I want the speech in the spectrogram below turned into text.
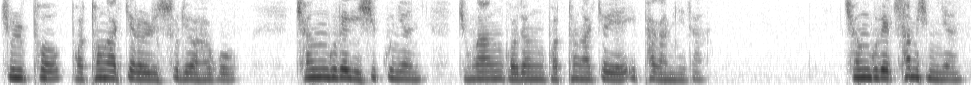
줄포 보통학교를 수료하고 1929년 중앙고등보통학교에 입학합니다. 1930년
